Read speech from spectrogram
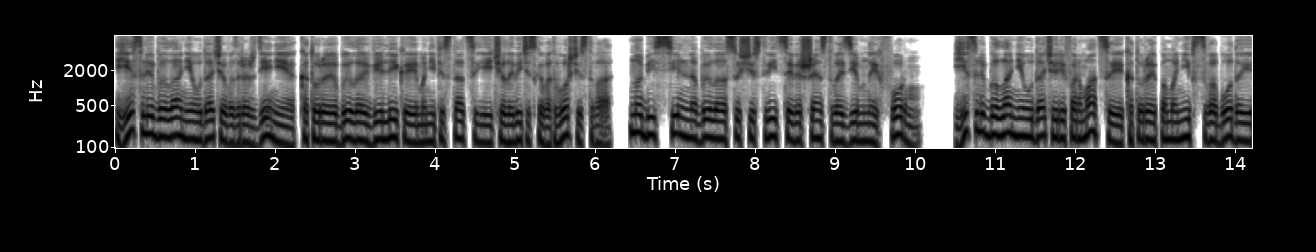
Если была неудача Возрождения, которое было великой манифестацией человеческого творчества, но бессильно было осуществить совершенство земных форм, если была неудача реформации, которая, поманив свободой,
